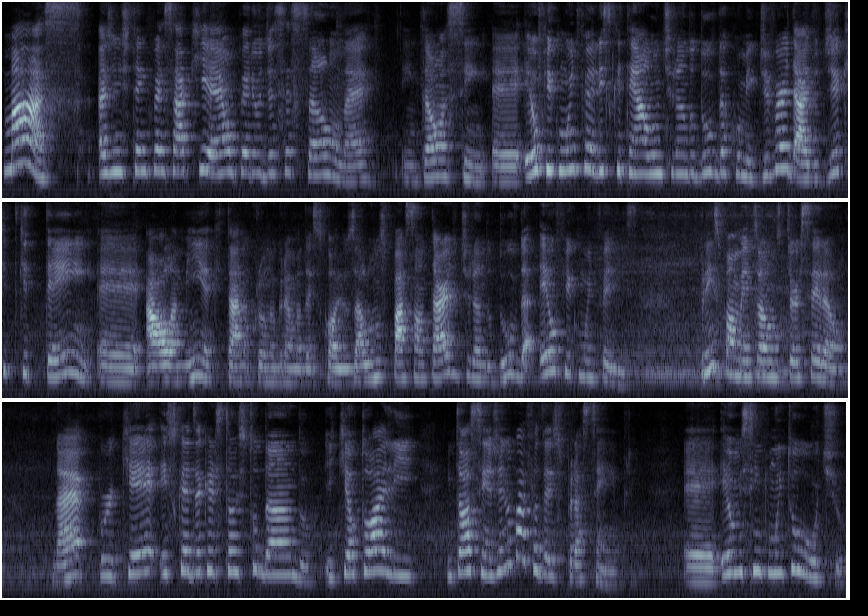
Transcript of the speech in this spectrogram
Mas a gente tem que pensar que é um período de exceção, né? Então, assim, é, eu fico muito feliz que tem aluno tirando dúvida comigo. De verdade, o dia que, que tem é, aula minha, que tá no cronograma da escola, e os alunos passam a tarde tirando dúvida, eu fico muito feliz principalmente os alunos terceirão, né? Porque isso quer dizer que eles estão estudando e que eu tô ali. Então, assim, a gente não vai fazer isso para sempre. É, eu me sinto muito útil,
